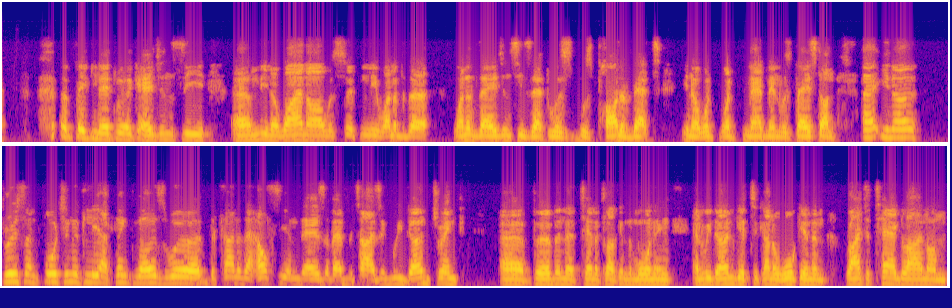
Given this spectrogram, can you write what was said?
a big network agency. Um, you know, Y&R was certainly one of the one of the agencies that was was part of that. You know what what Mad Men was based on. Uh, you know, Bruce, unfortunately, I think those were the kind of the halcyon days of advertising. We don't drink uh, bourbon at 10 o'clock in the morning, and we don't get to kind of walk in and write a tagline on,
